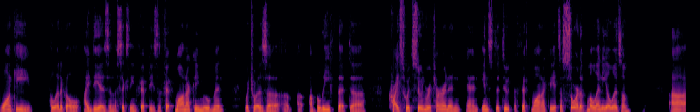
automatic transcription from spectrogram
wonky political ideas in the 1650s. The Fifth Monarchy movement, which was a, a, a belief that uh, Christ would soon return and, and institute the fifth monarchy. It's a sort of millennialism. Uh,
